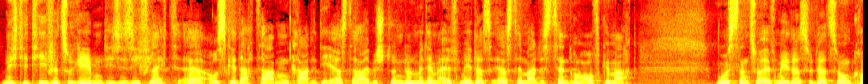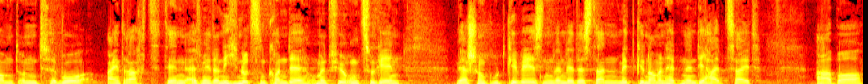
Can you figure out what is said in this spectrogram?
nicht die Tiefe zu geben, die sie sich vielleicht äh, ausgedacht haben, gerade die erste halbe Stunde und mit dem Elfmeter das erste Mal das Zentrum aufgemacht, wo es dann zur Elfmetersituation kommt und wo Eintracht den Elfmeter nicht nutzen konnte, um in Führung zu gehen. Wäre schon gut gewesen, wenn wir das dann mitgenommen hätten in die Halbzeit. Aber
